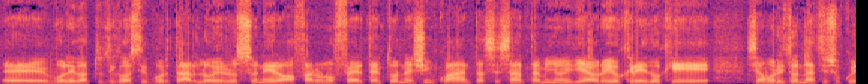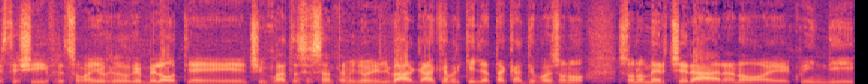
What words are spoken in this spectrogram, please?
eh, voleva a tutti i costi portarlo in rossonero a fare un'offerta intorno ai 50-60 milioni di euro, io credo che siamo ritornati su queste cifre, insomma io credo che Belotti 50-60 milioni li valga, anche perché gli attaccanti poi sono, sono merce rara, no? quindi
